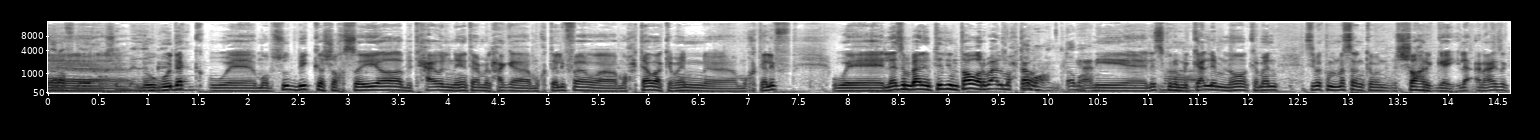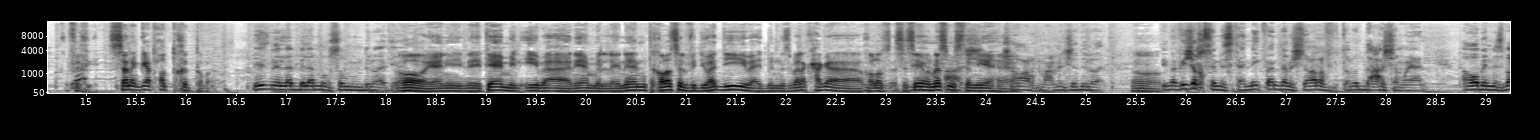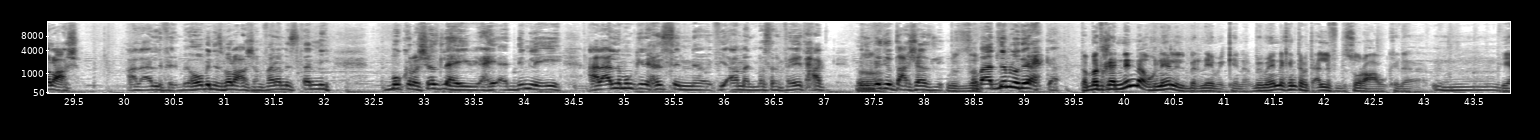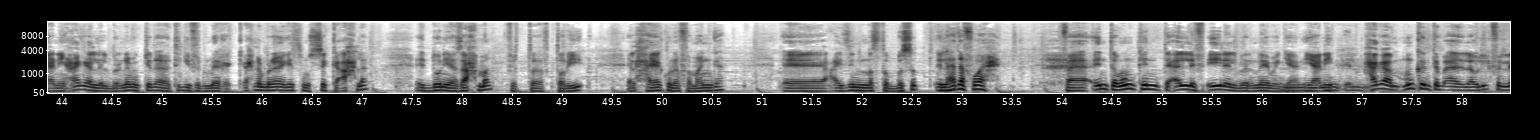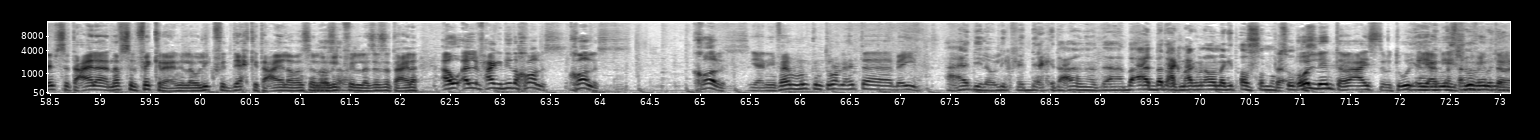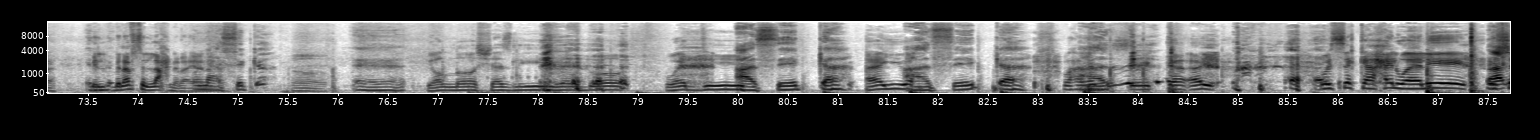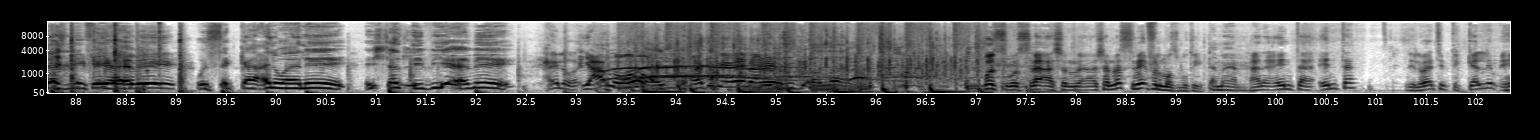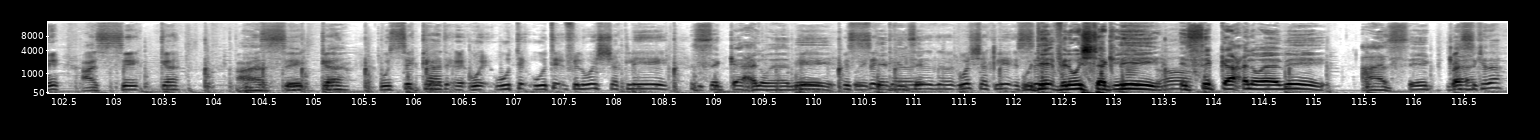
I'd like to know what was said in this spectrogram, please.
بوجودك. ومبسوط بيك كشخصية بتحاول إن هي تعمل حاجة مختلفة ومحتوى كمان مختلف ولازم بقى نبتدي نطور بقى المحتوى طبعا، طبعا. يعني لسه كنا بنتكلم إن هو كمان سيبك من مثلا كمان الشهر الجاي لا أنا عايزك في السنة الجاية تحط خطة بقى بإذن الله بلم مصمم من دلوقتي يعني. آه يعني تعمل إيه بقى؟ نعمل لأن أنت خلاص الفيديوهات دي بقت بالنسبة لك حاجة خلاص أساسية والناس مستنياها. مش. هعرف ما أعملش دلوقتي. آه. بيبقى في شخص مستنيك فأنت مش هتعرف ترد عشمه يعني. هو بالنسبة له عشم على الأقل في هو بالنسبة له عشم فأنا مستني بكرة شاذلي هي... هيقدم لي إيه. على الأقل ممكن يحس إن في أمل مثلا فيضحك. آه. الفيديو بتاع شاذلي. فبقدم له ضحكة. طب ما تغني لنا أغنية للبرنامج هنا بما إنك أنت بتألف بسرعة وكده. يعني حاجة للبرنامج كده تيجي في دماغك. إحنا برنامج اسمه السكة أحلى. الدنيا زحمة في الط- في الطريق. الحياة كنافه مانجا. آه عايزين الناس تتبسط. الهدف واحد. فأنت ممكن تألف إيه للبرنامج يعني؟ يعني. حاجة ممكن تبقى لو ليك في اللبس تعالى نفس الفكرة. يعني لو ليك في الضحك تعالى مثلا لو ليك. في اللذاذة تعالى. أو ألف حاجة جديدة خالص. خالص. خالص. يعني فاهم؟ ممكن تروح لحتة بعيد. عادي لو ليك في الضحك. تعالى أنا ده أنا قاعد بضحك معاك من أول ما جيت أصلا مبسوط قول لي أنت بقى عايز تقول يعني يعني, شوف أنت بنفس اللحن بقى قلنا على يعني السكة؟ آه. آه. يلا الشاذلي يلا ودي. على السكة. أيوه. على السكة. على- السكة. أيوه. والسكة حلوة ليه؟ الشاذلي فيها بيه والسكة حلوة ليه؟ الشاذلي فيها بيه حلوة يا عم اهو هتيجي هنا إيه والله بص بص لا عشان عشان بس نقفل مظبوطين. تمام. أنا أنت أنت دلوقتي بتتكلم إيه؟ على السكة على السكة. والسكة هت... و... وت... وتقفل وشك ليه؟ السكة حلوة يا بيه. وتقفل سك- السكه وشك ليه؟ السكة. وتقفل وشك ليه؟ آه. السكة حلوة يا بيه. على السكة. بس كده؟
